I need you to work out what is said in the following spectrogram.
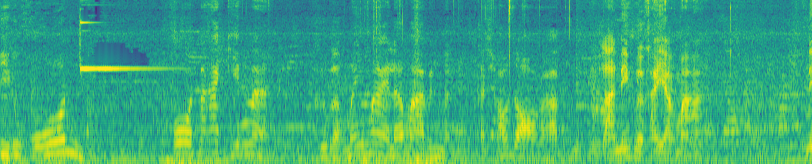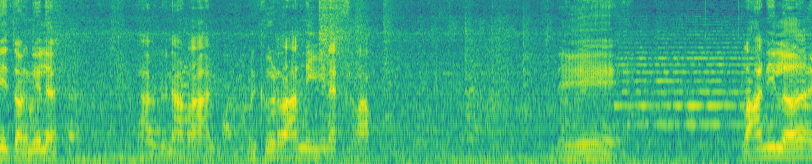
ดิทุกคน โคตรน่ากินน่ะ คคือแบบไม่ไหม้แล้วมาเป็นเหมือนกระเช้าดอกอะครับนี่คือร้านนี้เผื่อใครอยากมา นี่ตรงนี้เลย พาไปดูหน้าร้าน มันคือร้านนี้นะครับ นี่ร้านนี้เลย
